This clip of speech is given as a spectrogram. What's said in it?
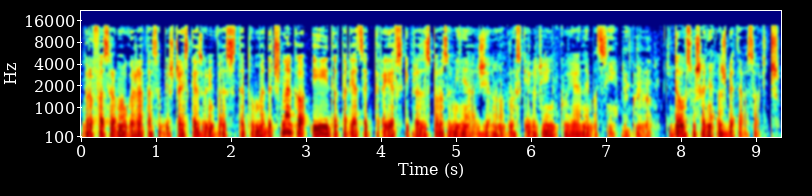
profesor Małgorzata Sobieszczańska z Uniwersytetu Medycznego i dr Jacek Krajewski, prezes Porozumienia Zielonogórskiego. Dziękuję najmocniej. Dziękuję bardzo. Do usłyszenia. Elżbieta Osowicz.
